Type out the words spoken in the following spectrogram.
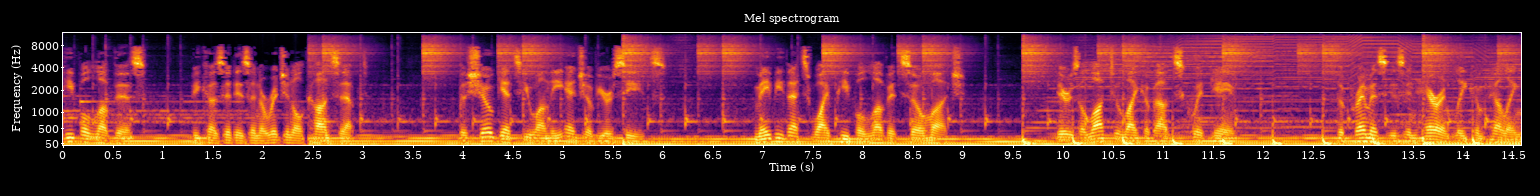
People love this, because it is an original concept. The show gets you on the edge of your seats. Maybe that's why people love it so much. There's a lot to like about Squid Game. The premise is inherently compelling,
